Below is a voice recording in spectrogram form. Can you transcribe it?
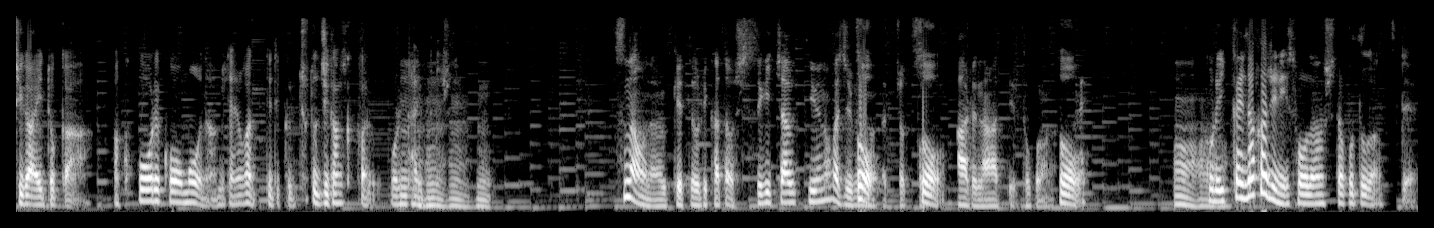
違いとか、あ、ここ俺こう思うな、みたいなのが出てくる。ちょっと時間かかる。俺タイプとして。うんうんうんうん素直な受け取り方をしすぎちゃうっていうのが自分の中でちょっと。あるなっていうところなんですそうね。。うんうんこれ一回中地に相談したことがあって、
